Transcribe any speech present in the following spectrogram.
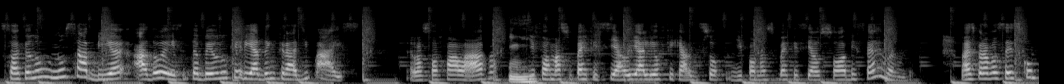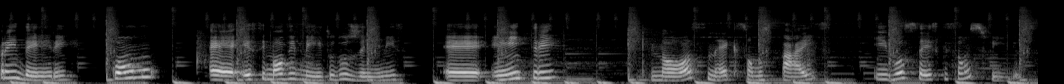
Só que eu não, não sabia a doença. Também eu não queria adentrar demais. Ela só falava uhum. de forma superficial e ali eu ficava de, so, de forma superficial só observando. Mas para vocês compreenderem como é esse movimento dos genes é, entre nós, né, que somos pais, e vocês que são os filhos.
